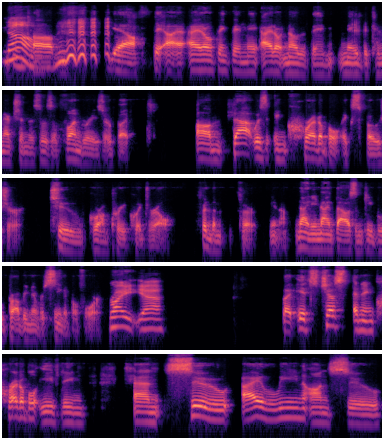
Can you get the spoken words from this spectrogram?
No. yeah, they, I, I don't think they made. I don't know that they made the connection. This was a fundraiser, but um, that was incredible exposure to Grand Prix Quadrille for the for you know ninety nine thousand people who probably never seen it before. right. Yeah. But it's just an incredible evening, and Sue, I lean on Sue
